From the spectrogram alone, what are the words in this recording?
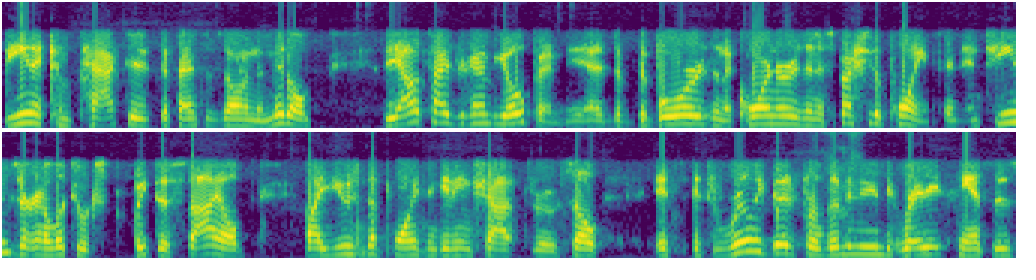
being a compacted defensive zone in the middle, the outsides are going to be open, the, the boards and the corners, and especially the points. And, and teams are going to look to exploit this style by using the points and getting shots through. So it's it's really good for limiting the grade eight chances.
